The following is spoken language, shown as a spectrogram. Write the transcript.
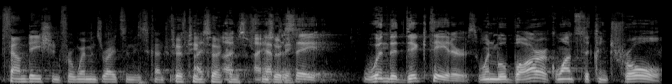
foundation for women's rights in these countries. 15 I, seconds. I, I have to say, when the dictators, when Mubarak wants to control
